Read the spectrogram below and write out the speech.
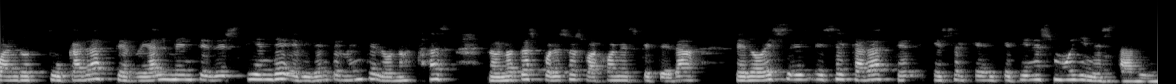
Cuando tu carácter realmente desciende, evidentemente lo notas, lo notas por esos bajones que te da, pero es, el carácter que es el que, el que tienes muy inestable,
